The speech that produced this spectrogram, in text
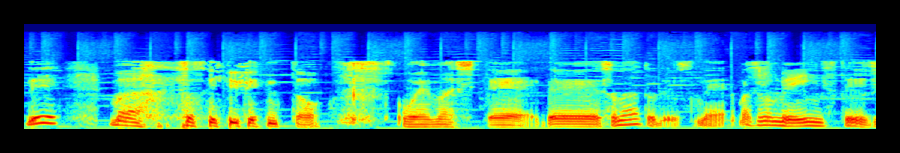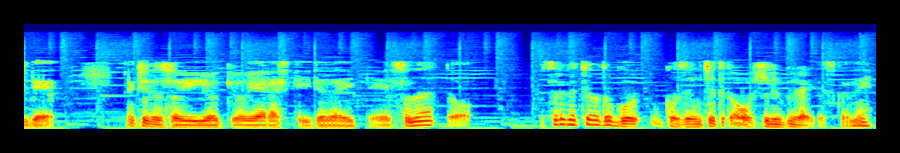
ー、で、まあ、そのイベントを終えまして、で、その後ですね、まあそのメインステージで、ちょっとそういう余興をやらせていただいて、その後、それがちょうど午前中とかお昼ぐらいですかね。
